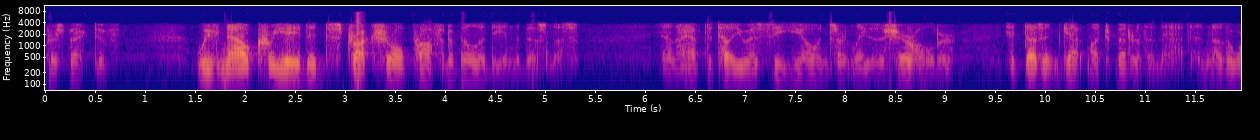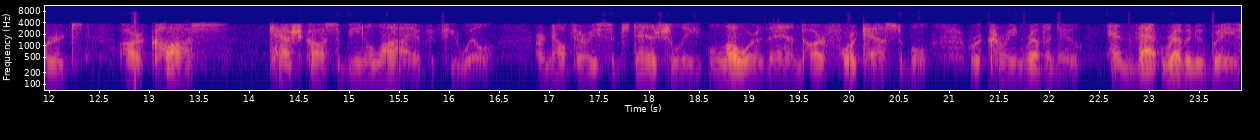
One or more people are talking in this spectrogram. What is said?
perspective. We've now created structural profitability in the business. And I have to tell you as CEO and certainly as a shareholder, it doesn't get much better than that. In other words, our costs, cash costs of being alive, if you will, are now very substantially lower than our forecastable recurring revenue. And that revenue base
